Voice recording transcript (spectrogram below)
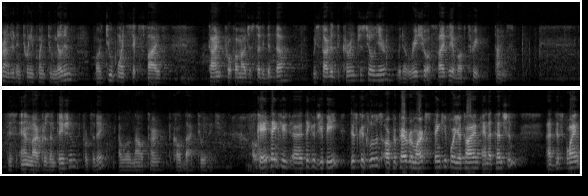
320.2 million, or 2.65 times pro forma adjusted EBITDA. We started the current fiscal year with a ratio of slightly above 3 times. This ends my presentation for today. I will now turn the call back to Eric. Okay, thank you, uh, thank you, JP. This concludes our prepared remarks. Thank you for your time and attention. At this point,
